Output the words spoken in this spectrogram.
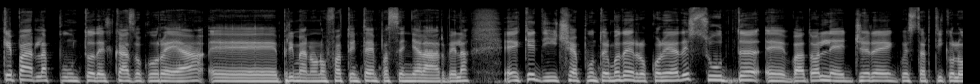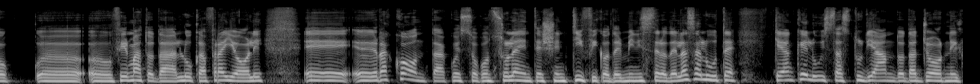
che parla appunto del caso Corea, eh, prima non ho fatto in tempo a segnalarvela, eh, che dice appunto il modello Corea del Sud, vado a leggere in questo articolo eh, eh, firmato da Luca Fraioli eh, racconta questo consulente scientifico del Ministero della Salute che anche lui sta studiando da giorni il,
